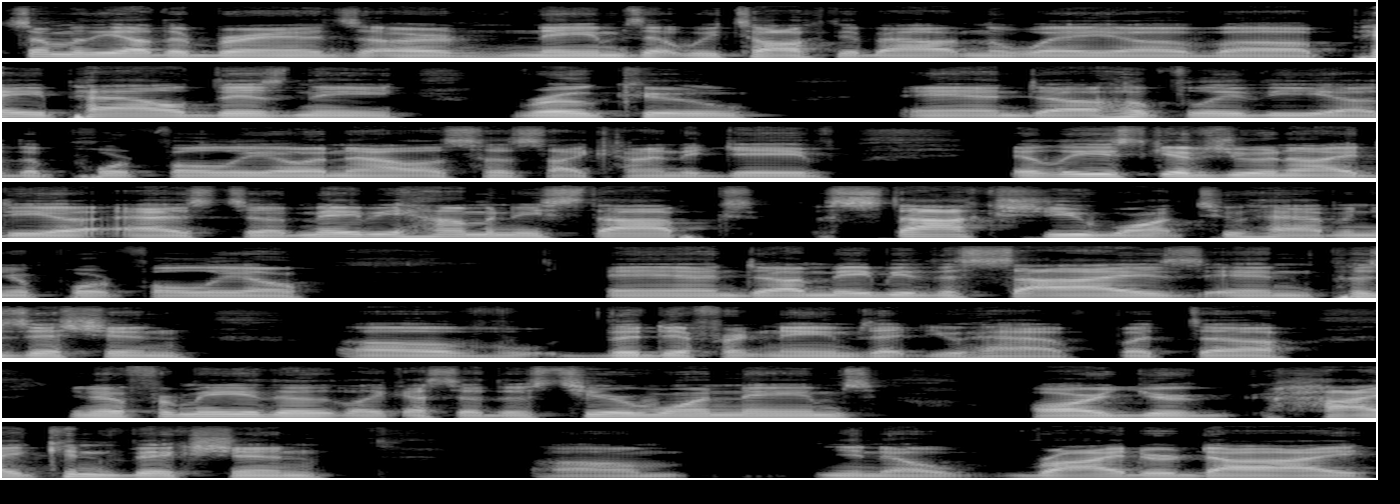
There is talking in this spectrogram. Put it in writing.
some of the other brands are names that we talked about in the way of uh, PayPal, Disney, Roku, and hopefully the the portfolio analysis I kind of gave at least gives you an idea as to maybe how many stocks stocks you want to have in your portfolio and uh, maybe the size and position of the different names that you have. But uh, you know, for me, the like I said, those tier one names are your high conviction, um, you know, ride or die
